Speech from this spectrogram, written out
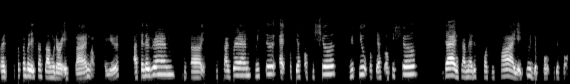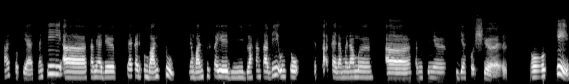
Persatuan Pajak Islam Selangor Darul Ihsan maksud saya. Uh, Telegram uh, Instagram, Twitter at Pepias Official, YouTube Pepias Official dan kami ada Spotify iaitu The, The Podcast Pepias. Nanti uh, kami ada, saya akan ada pembantu yang bantu saya di belakang tabir untuk letakkan nama-nama uh, kami punya media sosial. Okay.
